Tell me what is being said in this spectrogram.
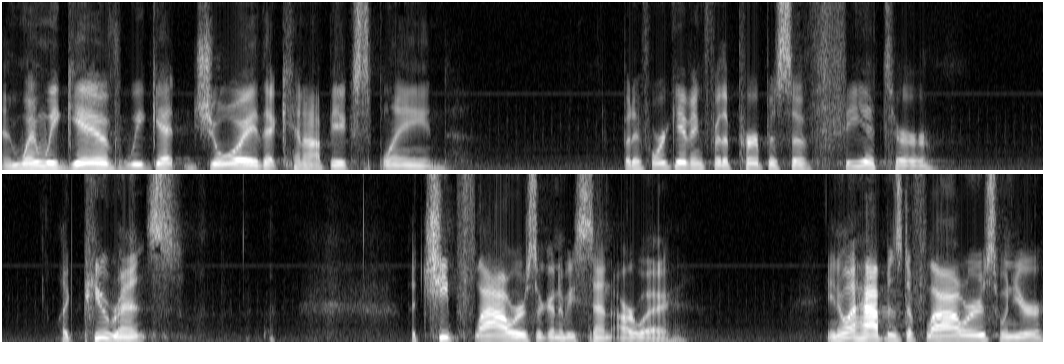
And when we give, we get joy that cannot be explained. But if we're giving for the purpose of theater, like pew rents, the cheap flowers are going to be sent our way. You know what happens to flowers when you're,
